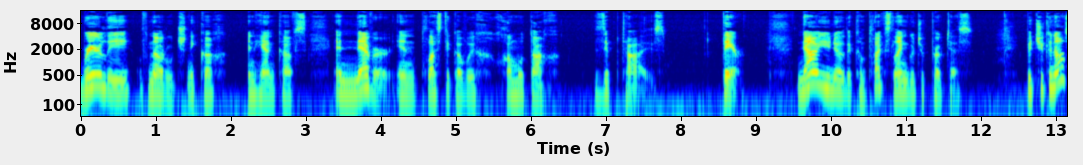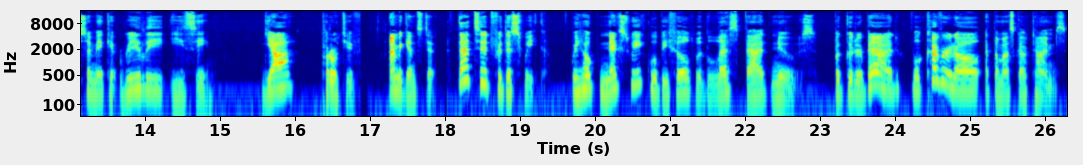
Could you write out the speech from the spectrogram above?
rarely в наручниках and handcuffs, and never in plastiковых хомутах, zip ties. There. Now you know the complex language of protest. But you can also make it really easy. Я против. I'm against it. That's it for this week. We hope next week will be filled with less bad news. But good or bad, we'll cover it all at the Moscow Times.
